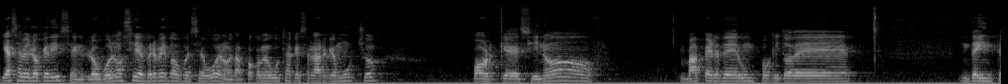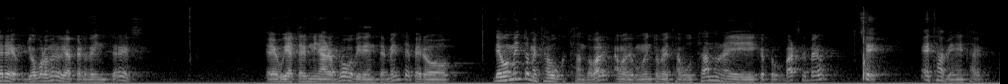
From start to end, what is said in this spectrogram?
ya sabéis lo que dicen, lo bueno si es breve dos veces bueno, tampoco me gusta que se alargue mucho porque si no va a perder un poquito de de interés, yo por lo menos voy a perder interés. Eh, voy a terminar el juego evidentemente, pero de momento me está gustando, ¿vale? Vamos, de momento me está gustando, no hay que preocuparse, pero sí, está bien, está bien.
